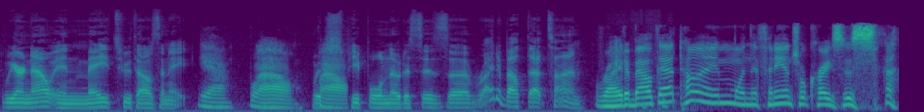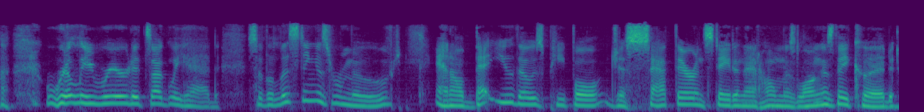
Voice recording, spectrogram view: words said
we are now in May 2008. Yeah, wow, which wow. people will notice is uh, right about that time. Right about that time when the financial crisis really reared its ugly head. So the listing is removed, and I'll bet you those people just sat there and stayed in that home as long as they could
